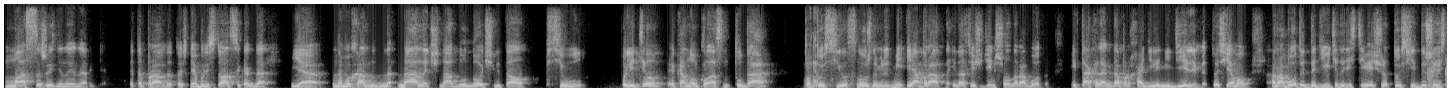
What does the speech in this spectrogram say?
масса жизненной энергии. Это правда. То есть у меня были ситуации, когда я на, выход... на, ночь, на одну ночь летал в Сеул. Полетел эконом-классом туда, потусил с нужными людьми и обратно, и на следующий день шел на работу. И так иногда проходили неделями. То есть я мог работать до 9 до 10 вечера, тусить до 6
